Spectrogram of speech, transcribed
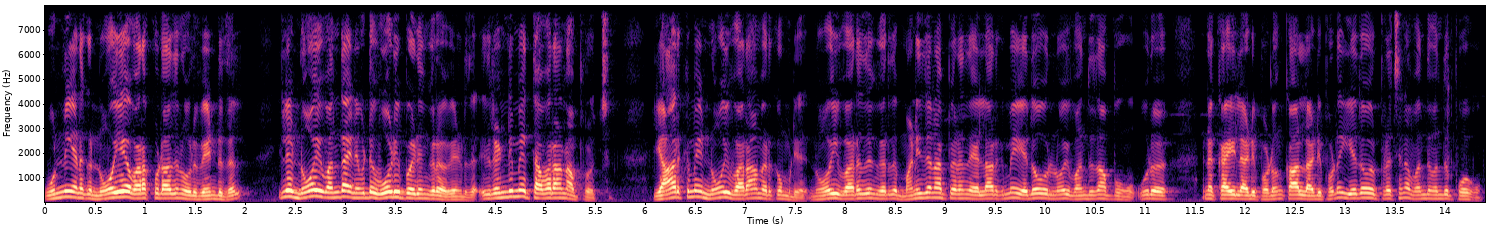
ஒன்று எனக்கு நோயே வரக்கூடாதுன்னு ஒரு வேண்டுதல். இல்லை நோய் வந்தால் என்னை விட்டு ஓடி போயிடுங்கிற வேண்டுதல். இது ரெண்டுமே தவறான அப்ரோச் யாருக்குமே நோய் வராமல் இருக்க முடியாது. நோய் வருதுங்கிறது மனிதனாக பிறந்த எல்லாருக்குமே ஏதோ ஒரு நோய் வந்து தான் போகும். ஒரு என்ன கையில் அடிப்படும் காலில் அடிப்படும் ஏதோ ஒரு பிரச்சனை வந்து வந்து போகும்.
